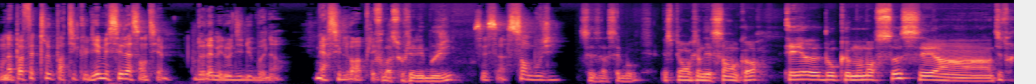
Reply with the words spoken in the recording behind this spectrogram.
On n'a pas fait de truc particulier, mais c'est la centième de la Mélodie du Bonheur. Merci de le rappeler. faudra souffler les bougies. C'est ça, sans bougie. C'est ça, c'est beau. Espérons qu'il y en ait 100 encore. Et euh, donc, euh, mon morceau, c'est un titre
